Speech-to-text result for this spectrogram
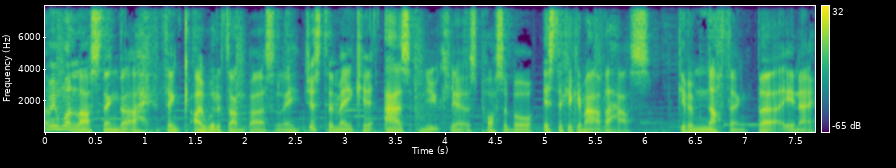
I mean, one last thing that I think I would have done personally, just to make it as nuclear as possible, is to kick him out of the house give him nothing. But, you know,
